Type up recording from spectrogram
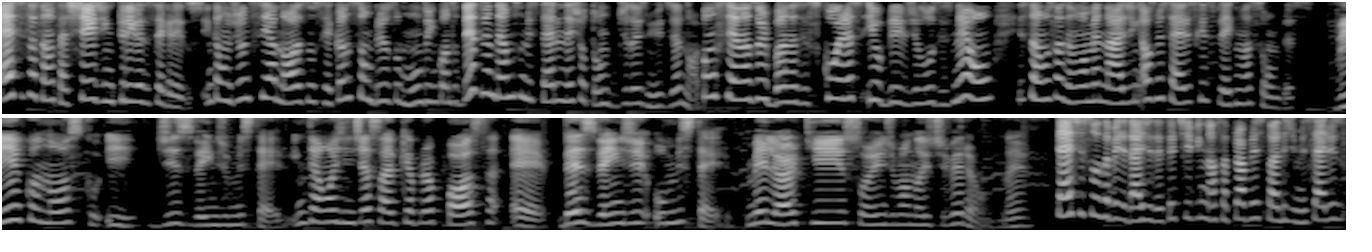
Essa estação está cheia de intrigas e segredos, então junte-se a nós nos recantos sombrios do mundo enquanto desvendamos o mistério neste outono de 2019. Com cenas urbanas escuras e o brilho de luzes neon, estamos fazendo uma homenagem aos mistérios que espreitam nas sombras. Venha conosco e desvende o mistério. Então a gente já sabe que a proposta é desvende o mistério. Melhor que sonho de uma noite de verão, né? Teste suas habilidades de detetive em nossa própria história de mistérios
